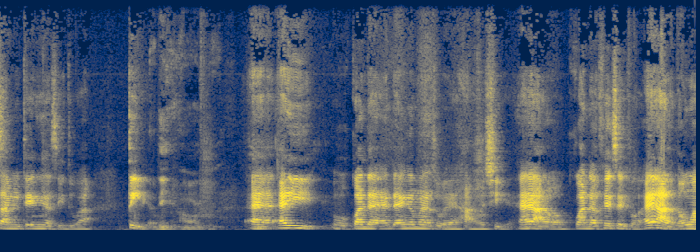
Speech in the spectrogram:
simultaneously သူကတိတယ်တိဟုတ်အဲအဲ့ဒီဟို quantum entanglement ဆိုရဲဟာတော့ရှိတယ်အဲ့ဒါတော့ quantum physics ပေါ့အဲ့ဒါတော့လုံးဝ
